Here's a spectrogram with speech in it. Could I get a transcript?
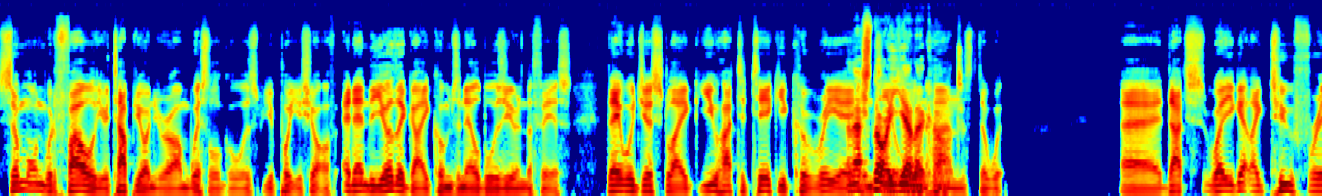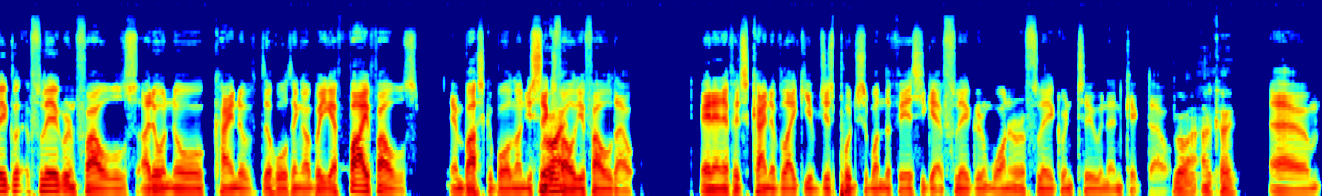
someone would foul you, tap you on your arm, whistle goes, you put your shot off, and then the other guy comes and elbows you in the face. They were just like you had to take your career. And that's not a yellow card. hands to uh, that's well, you get like two frag- flagrant fouls. I don't know kind of the whole thing, but you get five fouls in basketball, and on your sixth Right. foul, you're fouled out. And then if it's kind of like you've just punched someone in the face, you get a flagrant one or a flagrant two, and then kicked out. Right. Okay. Um,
